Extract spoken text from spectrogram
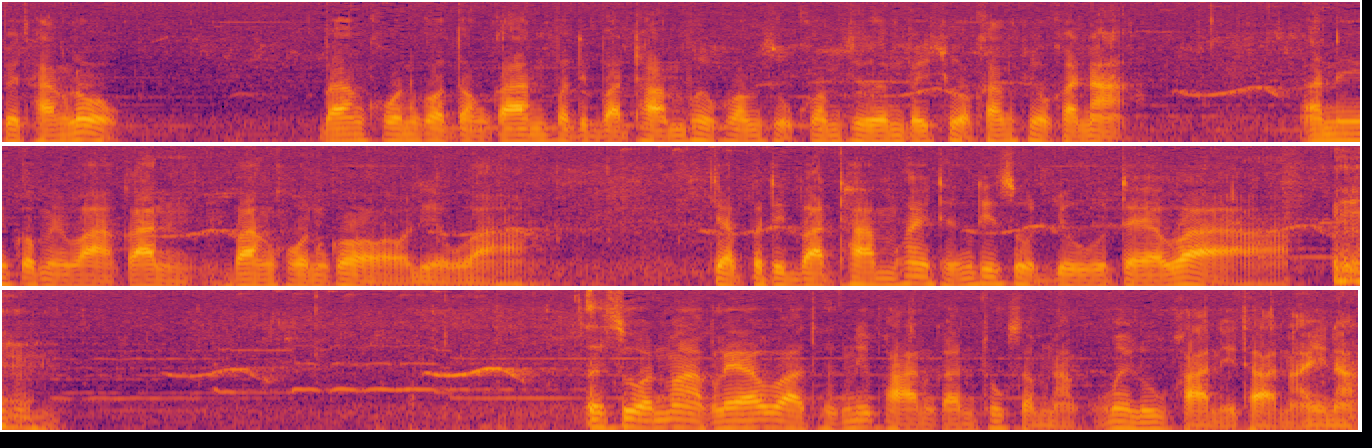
ไปทางโลก บางคนก็ต้องการปฏิบัติธรรมเพื่อความสุขความเจริญไปชั่วครั้งชั่วขณะ อันนี้ก็ไม่ว่ากัน บางคนก็เรียกว่า จะปฏิบัติธรรมให้ถึงที่สุดอยู่แต่ว่า แต่ส่วนมากแล้วว่าถึงนิพพานกันทุกสำนักไม่รู้ผ่านในฐานไหนนะ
